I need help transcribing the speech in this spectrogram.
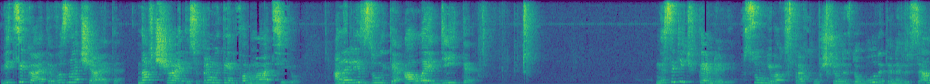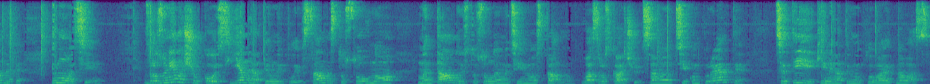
Відсікайте, визначайте, навчайтесь, отримуйте інформацію, аналізуйте, але дійте. Не сидіть в темряві, в сумнівах, в страху, що не здобудете, не досягнете. Емоції. Зрозуміло, що в когось є негативний вплив саме стосовно менталу і стосовно емоційного стану. Вас розкачують саме ці конкуренти, це ті, які негативно впливають на вас.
